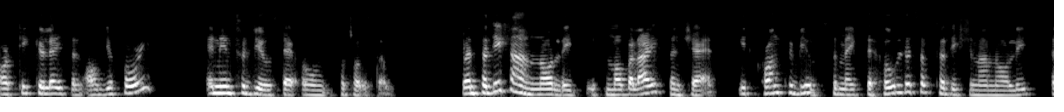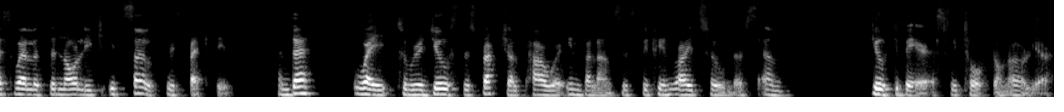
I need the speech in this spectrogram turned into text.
articulate and argue for it and introduce their own proposal. When traditional knowledge is mobilized and shared, it contributes to make the holders of traditional knowledge as well as the knowledge itself respected. And that way to reduce the structural power imbalances between rights holders and duty bearers we talked on earlier.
